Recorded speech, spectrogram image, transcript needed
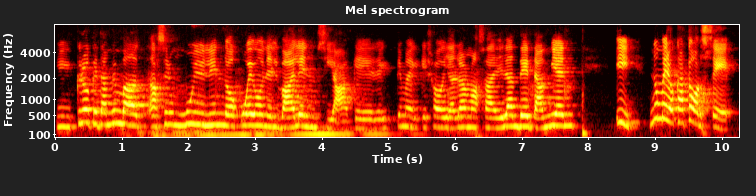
Y creo que también va a ser un muy lindo juego en el Valencia, que el tema del que yo voy a hablar más adelante también. Y número 14,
